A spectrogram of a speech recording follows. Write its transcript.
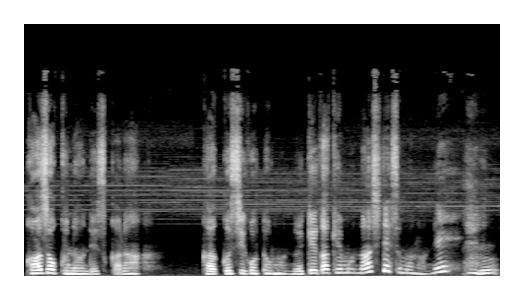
家族なんですから隠し事も抜け駆けもなしですものね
